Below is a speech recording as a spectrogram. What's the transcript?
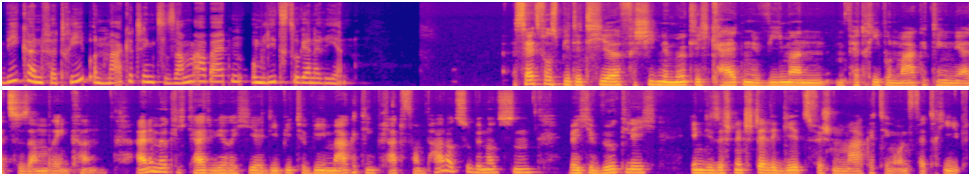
Wie können Vertrieb und Marketing zusammenarbeiten, um Leads zu generieren? Salesforce bietet hier verschiedene Möglichkeiten, wie man Vertrieb und Marketing näher zusammenbringen kann. Eine Möglichkeit wäre hier die B2B-Marketing-Plattform Pardot zu benutzen, welche wirklich in diese Schnittstelle geht zwischen Marketing und Vertrieb.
